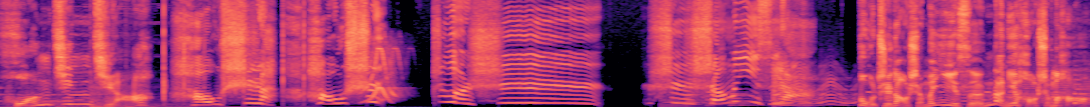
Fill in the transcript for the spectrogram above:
黄金甲，好诗啊，好诗！这诗是什么意思呀？不知道什么意思，那你好什么好？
